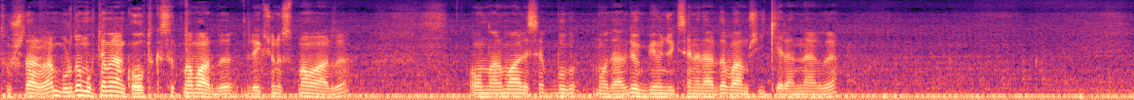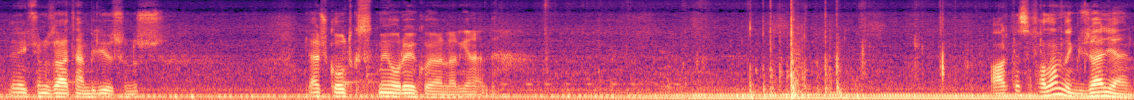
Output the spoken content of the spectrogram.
tuşlar var. Burada muhtemelen koltuk ısıtma vardı, direksiyon ısıtma vardı. Onlar maalesef bu modelde yok. Bir önceki senelerde varmış ilk gelenlerde. Direksiyonu zaten biliyorsunuz. Gerçi koltuk ısıtmayı oraya koyarlar genelde. Arkası falan da güzel yani.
